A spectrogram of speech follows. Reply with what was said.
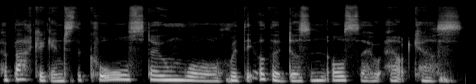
her back against the cool stone wall with the other dozen or so outcasts.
